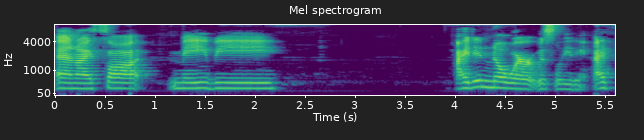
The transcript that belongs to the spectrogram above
And I thought maybe I didn't know where it was leading. I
